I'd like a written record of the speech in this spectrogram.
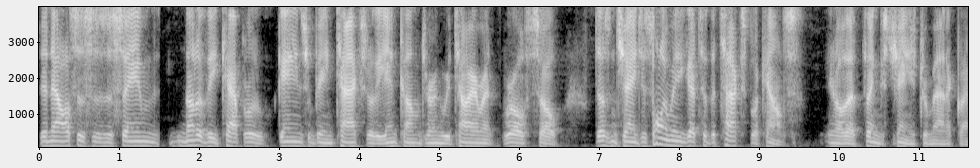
The analysis is the same. None of the capital gains are being taxed or the income during retirement growth. So it doesn't change. It's only when you get to the taxable accounts, you know, that things change dramatically.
